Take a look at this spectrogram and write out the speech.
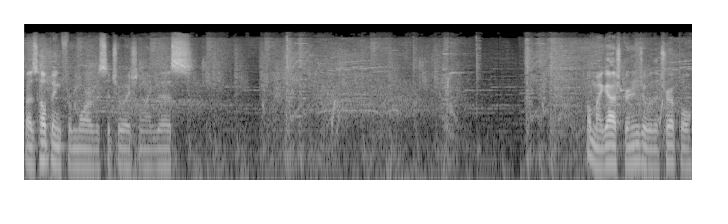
but I was hoping for more of a situation like this. Oh my gosh, Greninja with a triple.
